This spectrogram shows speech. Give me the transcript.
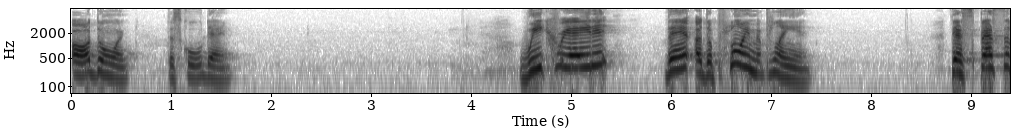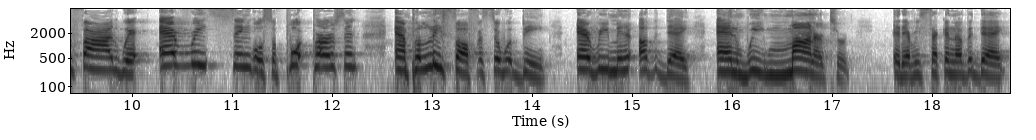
All during the school day. We created then a deployment plan that specified where every single support person and police officer would be every minute of the day, and we monitored it every second of the day.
